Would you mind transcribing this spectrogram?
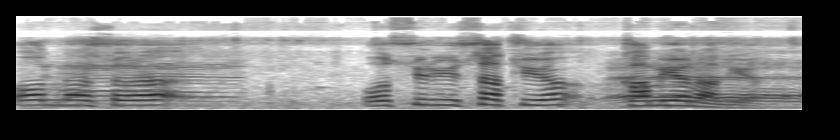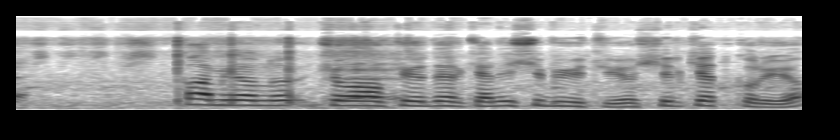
Ondan sonra o sürüyü satıyor, kamyon alıyor. Kamyonu çoğaltıyor derken işi büyütüyor, şirket kuruyor.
